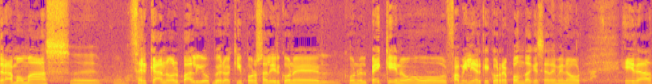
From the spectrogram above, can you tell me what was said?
tramo más eh, cercano al palio, pero aquí por salir con el, con el peque, O el familiar que corresponda, que sea de menor edad,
